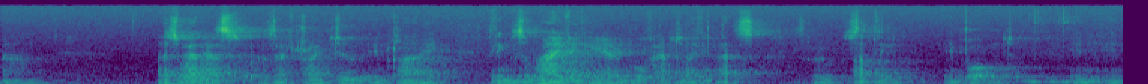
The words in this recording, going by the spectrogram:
um, as well as, as I've tried to imply, things arriving here in Wolverhampton. I think that's something important in, in,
